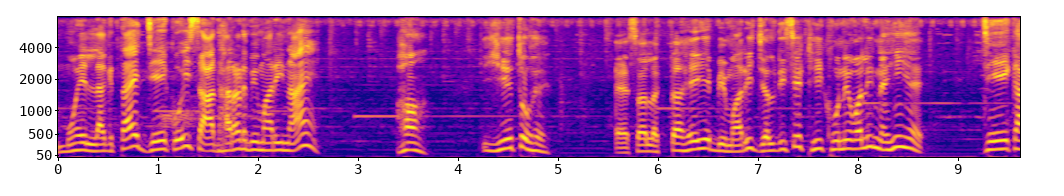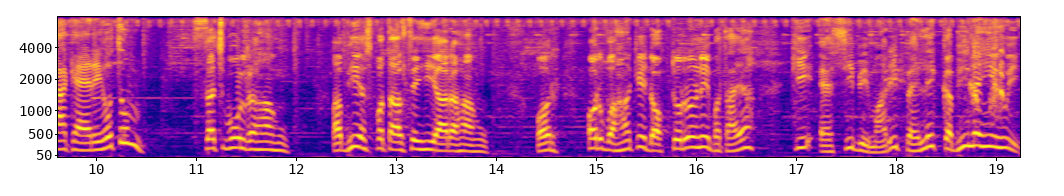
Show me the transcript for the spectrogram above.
मुझे लगता है जे कोई साधारण बीमारी ना है। हाँ ये तो है। ऐसा लगता है ये बीमारी जल्दी से ठीक होने वाली नहीं है। जे का कह रहे हो तुम? सच बोल रहा हूँ अभी अस्पताल से ही आ रहा हूँ। और और वहाँ के डॉक्टरों ने बताया कि ऐसी बीमारी पहले कभी नहीं हुई।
